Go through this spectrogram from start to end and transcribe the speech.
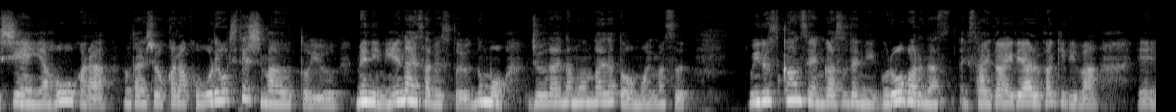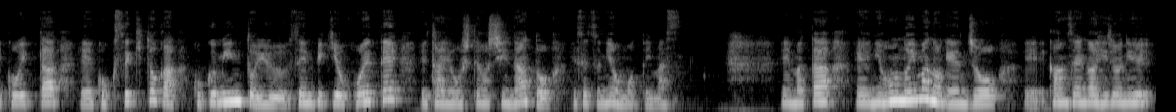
支援や保護からの対象からこぼれ落ちてしまうという目に見えない差別というのも重大な問題だと思います。ウイルス感染がすでにグローバルな災害である限りは、えこういった、え国籍とか国民という線引きを超えて対応してほしいなと切に思っています。また、日本の今の現状、感染が非常に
